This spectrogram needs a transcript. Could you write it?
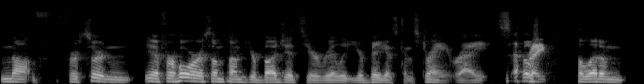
not for certain, you know, for horror sometimes your budget's your really your biggest constraint, right? So Right. to let them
